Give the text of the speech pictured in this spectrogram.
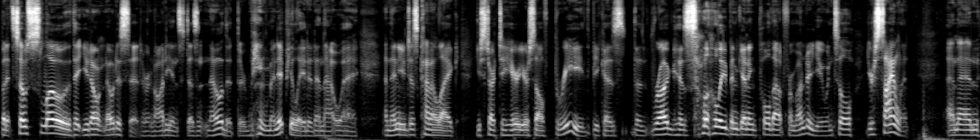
but it's so slow that you don't notice it, or an audience doesn't know that they're being manipulated in that way. And then you just kind of like, you start to hear yourself breathe because the rug has slowly been getting pulled out from under you until you're silent. And then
